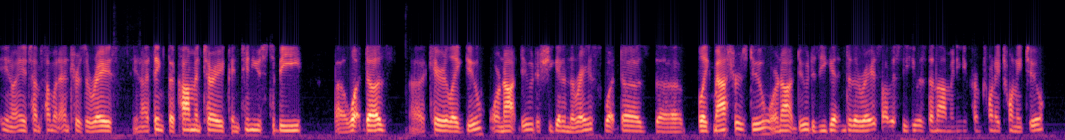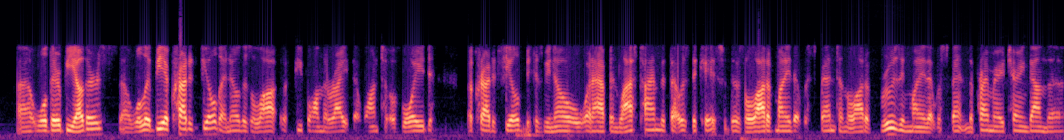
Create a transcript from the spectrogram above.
you know anytime someone enters a race, you know I think the commentary continues to be uh, what does uh, Kari Lake do or not do? Does she get in the race? What does uh, Blake Masters do or not do? Does he get into the race? Obviously, he was the nominee from 2022. Uh, will there be others? Uh, will it be a crowded field? I know there's a lot of people on the right that want to avoid a crowded field because we know what happened last time that that was the case. There's a lot of money that was spent and a lot of bruising money that was spent in the primary, tearing down the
